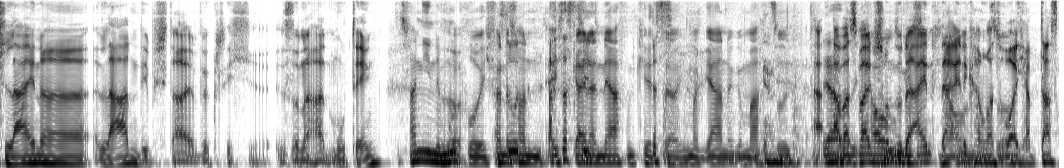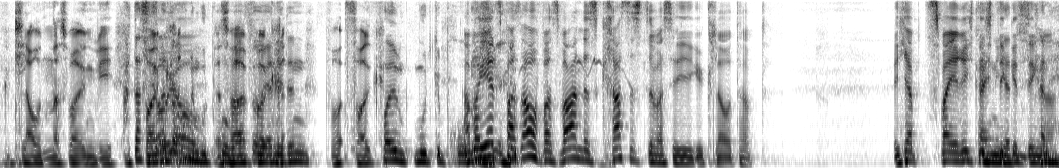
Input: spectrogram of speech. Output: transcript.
kleiner Ladendiebstahl wirklich so eine Art Mutding. Das war nie eine Mutprobe. Ich fand, Ach so, das war ein ach, echt das geiler Nervenkitzel. das- habe ich immer gerne gemacht. So. Ja, aber es war halt schon so, der, ein, der eine kam raus, so, so. oh, ich habe das geklaut und das war irgendwie Ach, das voll, war auch eine das war Ach so, voll, dann voll, voll, voll Mut geprobt. Aber jetzt pass auf, was war denn das krasseste, was ihr je geklaut habt? Ich habe zwei richtig dicke jetzt- Dinger.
